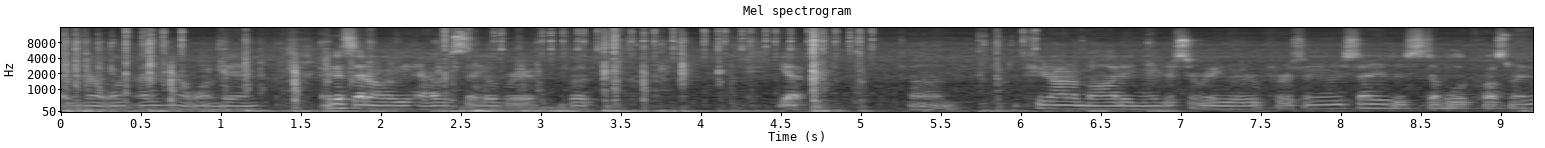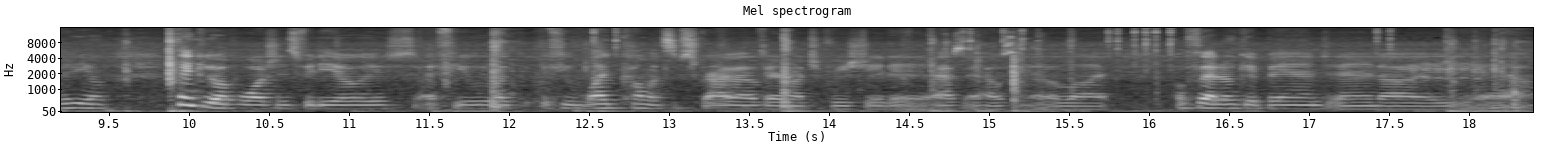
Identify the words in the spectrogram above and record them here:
I do not want. I do not want ban. I guess I don't really have a say over it, but yeah. Um, if you're not a mod and you're just a regular person who decided to stumble across my video, thank you all for watching this video. If, if you like, if you like, comment, subscribe, I would very much appreciate it. It helps me out a lot. Hopefully, I don't get banned, and I yeah,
